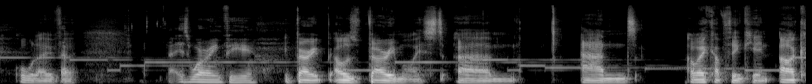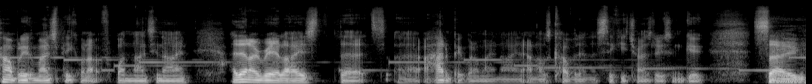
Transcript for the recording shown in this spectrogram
all over. That is worrying for you. Very, I was very moist. Um, and I wake up thinking, oh, I can't believe I managed to pick one up for one ninety nine. And then I realised that uh, I hadn't picked one up my nine, and I was covered in a sticky, translucent goo. So,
